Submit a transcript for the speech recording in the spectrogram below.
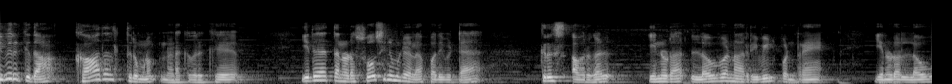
இவருக்கு தான் காதல் திருமணம் நடக்கவிருக்கு. இதை தன்னோட சோஷியல் மீடியாவில் பதிவிட்ட கிறிஸ் அவர்கள் என்னோட லவ்வை நான் ரிவீல் பண்ணுறேன் என்னோட லவ்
